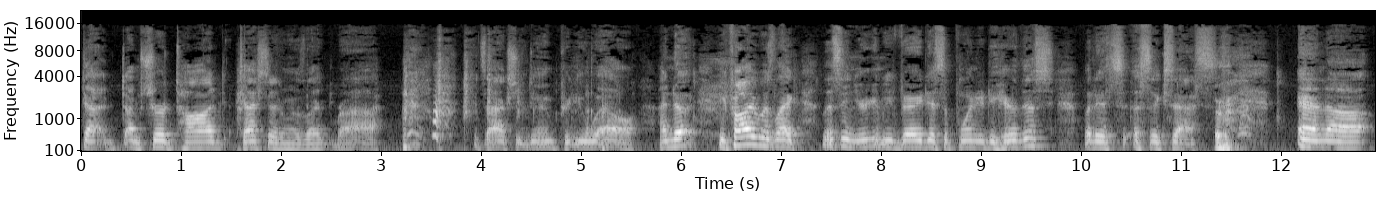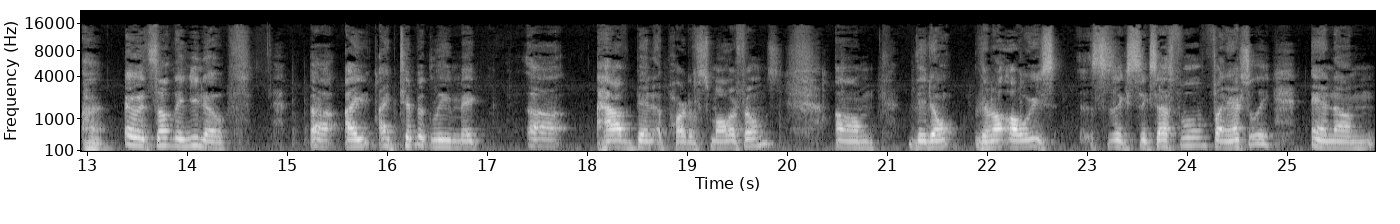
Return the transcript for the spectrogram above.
that I'm sure Todd texted and was like, "Bruh, it's actually doing pretty well." I know he probably was like, "Listen, you're gonna be very disappointed to hear this, but it's a success." and uh, it was something, you know. Uh, I I typically make uh, have been a part of smaller films. Um, they don't. They're not always su- successful financially, and um,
